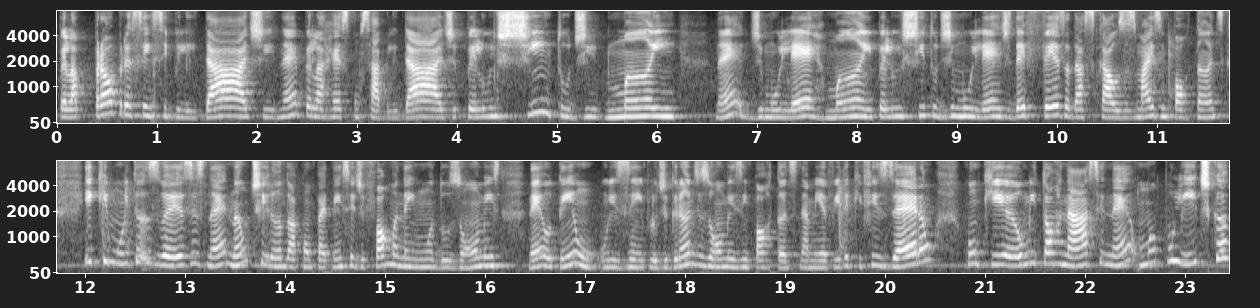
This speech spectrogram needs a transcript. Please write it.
Pela própria sensibilidade, né? pela responsabilidade, pelo instinto de mãe, né, de mulher mãe, pelo instinto de mulher de defesa das causas mais importantes e que muitas vezes, né, não tirando a competência de forma nenhuma dos homens, né, eu tenho um, exemplo de grandes homens importantes na minha vida que fizeram com que eu me tornasse, né, uma política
